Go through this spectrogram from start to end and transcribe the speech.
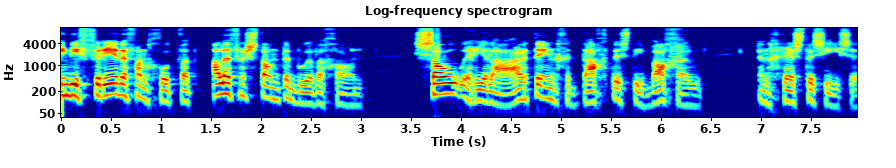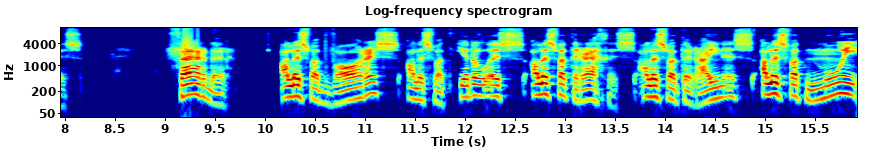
en die vrede van God wat alle verstand te bowe gaan sal oor julle harte en gedagtes die wag hou in Christus Jesus. Verder alles wat waar is, alles wat edel is, alles wat reg is, alles wat rein is, alles wat mooi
